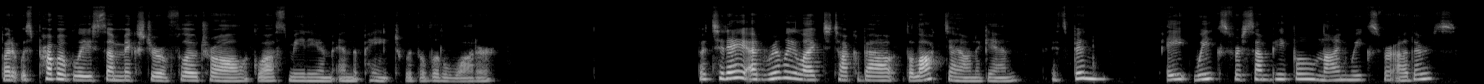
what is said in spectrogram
but it was probably some mixture of Floetrol, gloss medium, and the paint with a little water. But today I'd really like to talk about the lockdown again. It's been eight weeks for some people, nine weeks for others.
